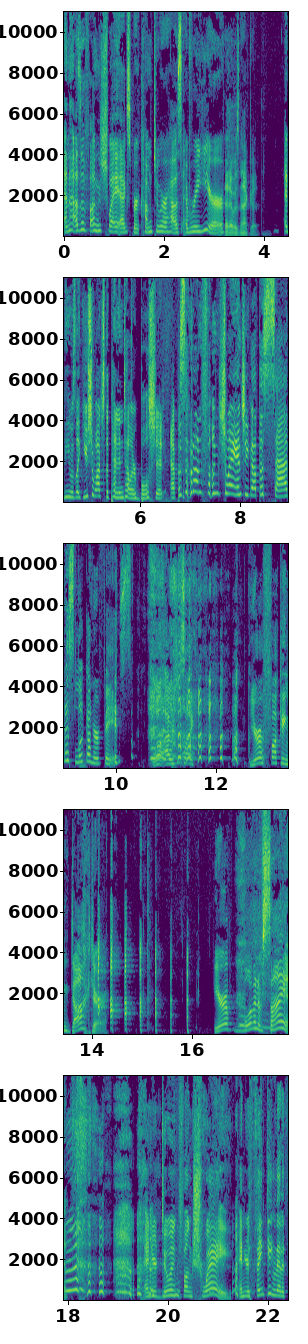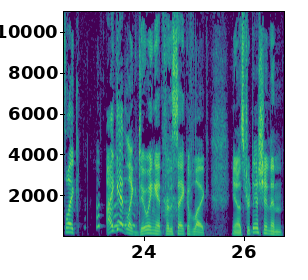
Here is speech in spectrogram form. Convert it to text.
and has a feng shui expert come to her house every year, that it was not good. and he was like, "You should watch the Penn and Teller bullshit episode on feng shui," and she got the saddest look on her face. Well, I was just like, you're a fucking doctor. You're a woman of science. And you're doing feng shui. And you're thinking that it's like, I get like doing it for the sake of like, you know, it's tradition and,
